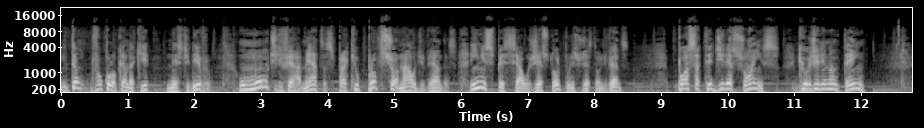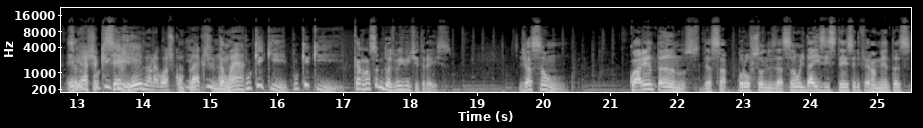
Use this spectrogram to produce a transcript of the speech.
Então, vou colocando aqui neste livro um monte de ferramentas para que o profissional de vendas, em especial o gestor, por isso gestão de vendas, possa ter direções que hoje ele não tem. Ele acha que, que, CRM é um negócio complexo, então, não é? Por que que, por que que, cara, nós estamos em 2023. Já são 40 anos dessa profissionalização e da existência de ferramentas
